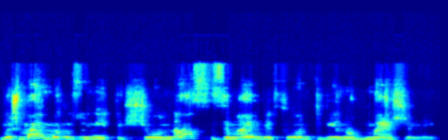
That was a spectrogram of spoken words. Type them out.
Ми ж маємо розуміти, що у нас земельний фонд він обмежений.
